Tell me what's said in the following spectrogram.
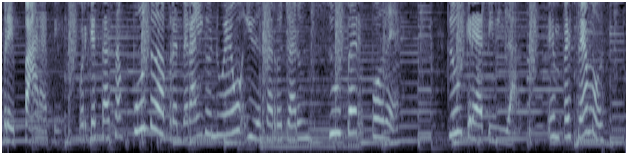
Prepárate, porque estás a punto de aprender algo nuevo y desarrollar un superpoder, tu creatividad. Empecemos.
